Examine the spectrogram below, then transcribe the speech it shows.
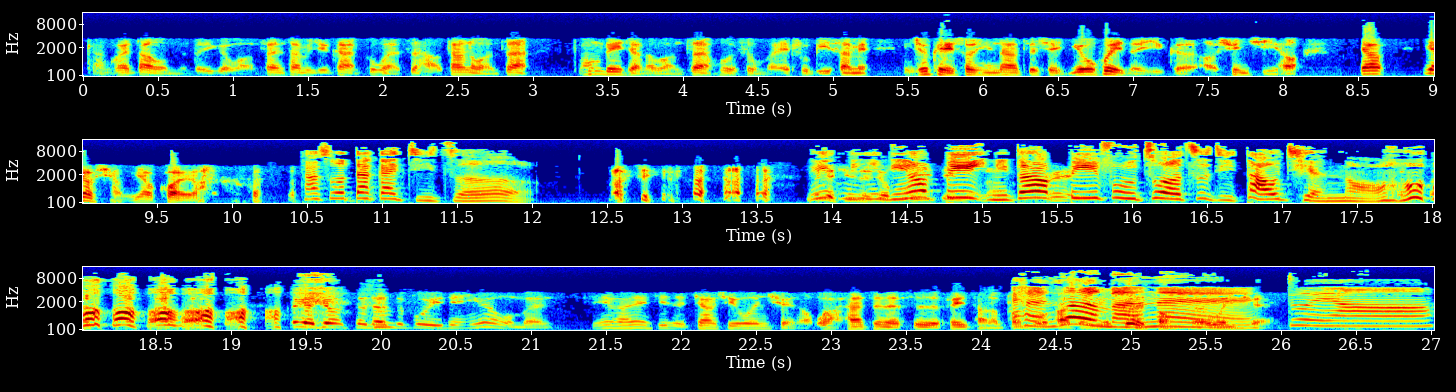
赶快到我们的一个网站上面去看，不管是好汤的网站、东北角的网站，或者是我们 FB 上面，你就可以收听到这些优惠的一个呃讯息哈、哦。要要抢要快哦。他说大概几折？你你你要逼你都要逼付做自己掏钱哦，这个就真的是不一定，因为我们今天发现其实江西温泉哦，哇，它真的是非常的很热门呢。对啊，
